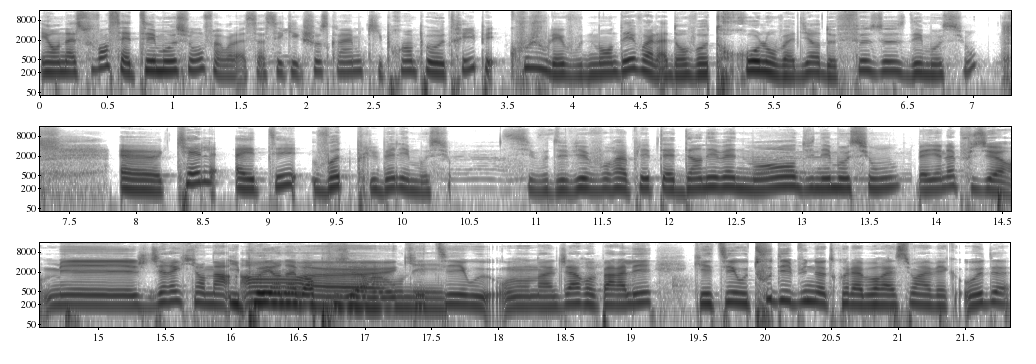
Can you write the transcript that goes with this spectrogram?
Et on a souvent cette émotion, enfin voilà, ça c'est quelque chose quand même qui prend un peu au trip. Et coup, je voulais vous demander, voilà, dans votre rôle, on va dire, de faiseuse d'émotions, euh, quelle a été votre plus belle émotion? Si vous deviez vous rappeler peut-être d'un événement, d'une émotion ben, Il y en a plusieurs, mais je dirais qu'il y en a Il un. peut y en avoir plusieurs. Hein, on qui était, on a déjà reparlé, qui était au tout début de notre collaboration avec Aude.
